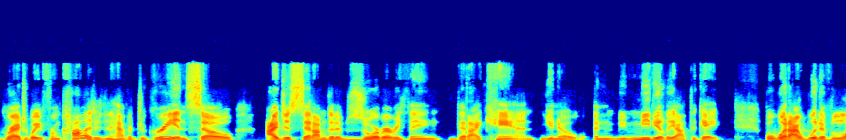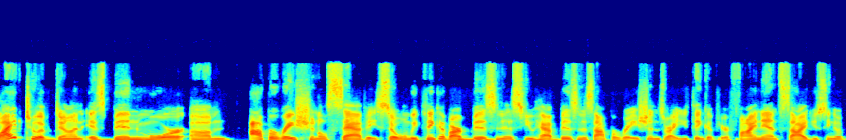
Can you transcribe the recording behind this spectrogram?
graduate from college. I didn't have a degree. And so I just said, I'm going to absorb everything that I can, you know, and immediately out the gate. But what I would have liked to have done is been more um, operational savvy. So when we think of our mm-hmm. business, you have business operations, right? You think of your finance side, you think of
